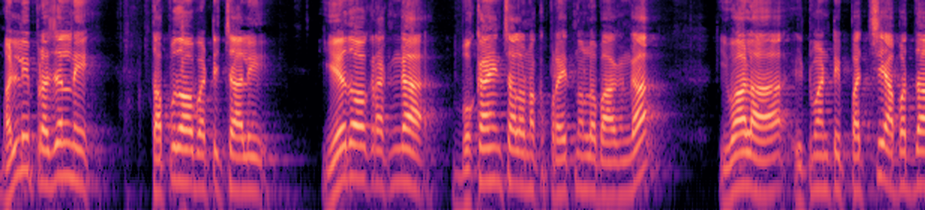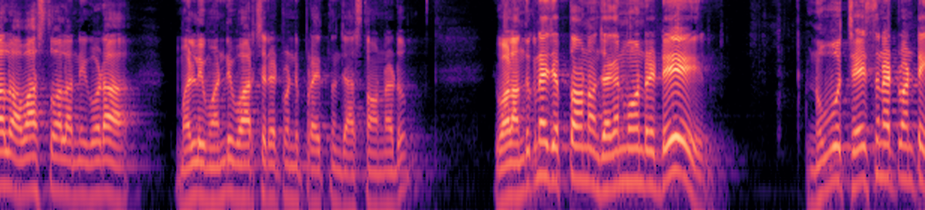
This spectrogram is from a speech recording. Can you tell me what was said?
మళ్ళీ ప్రజల్ని తప్పుదోవ పట్టించాలి ఏదో ఒక రకంగా బుకాయించాలన్న ఒక ప్రయత్నంలో భాగంగా ఇవాళ ఇటువంటి పచ్చి అబద్ధాలు అవాస్తవాలన్నీ కూడా మళ్ళీ వండి వార్చేటటువంటి ప్రయత్నం చేస్తూ ఉన్నాడు. ఇవాళ అందుకనే చెప్తా ఉన్నాం జగన్మోహన్ రెడ్డి నువ్వు చేసినటువంటి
